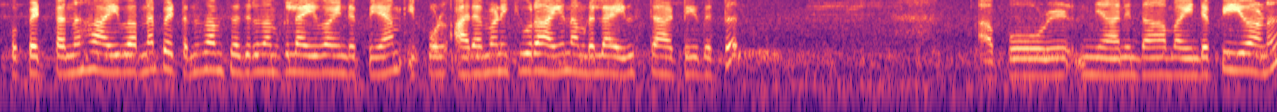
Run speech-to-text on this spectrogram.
അപ്പോൾ പെട്ടെന്ന് ഹായ് പറഞ്ഞാൽ പെട്ടെന്ന് സംസാരിച്ചിട്ട് നമുക്ക് ലൈവ് വൈൻഡപ്പ് ചെയ്യാം. ഇപ്പോൾ അരമണിക്കൂറായി നമ്മുടെ ലൈവ് സ്റ്റാർട്ട് ചെയ്തിട്ട്. അപ്പോൾ ഞാനിതാ വൈൻഡപ്പ് ചെയ്യുവാണ്.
